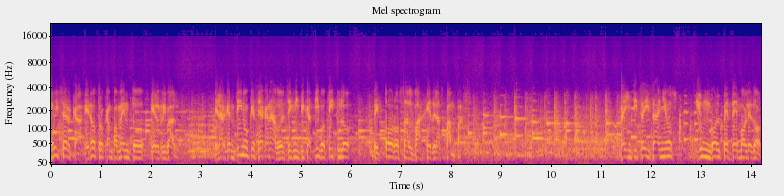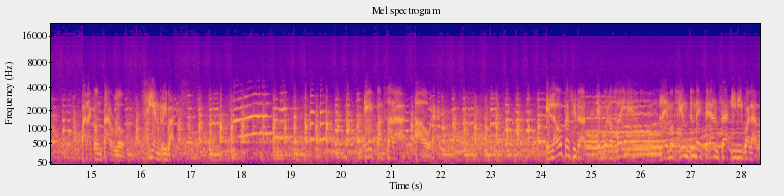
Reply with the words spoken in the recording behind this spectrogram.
Muy cerca, en otro campamento, el rival. El argentino que se ha ganado el significativo título de toro salvaje de las Pampas. 26 años y un golpe demoledor. Para contarlo, 100 rivales. ¿Qué pasará ahora? En la otra ciudad, en Buenos Aires, la emoción de una esperanza inigualada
